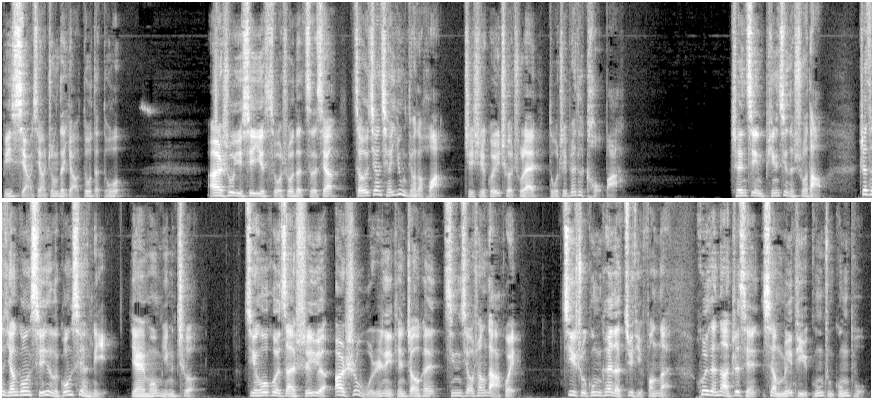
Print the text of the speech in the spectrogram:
比想象中的要多得多。二叔与谢意所说的子家早就将钱用掉的话，只是鬼扯出来堵这边的口吧。陈静平静地说道：“站在阳光斜映的光线里，眼眸明澈。今后会在十一月二十五日那天召开经销商大会，技术公开的具体方案会在那之前向媒体与公众公布。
